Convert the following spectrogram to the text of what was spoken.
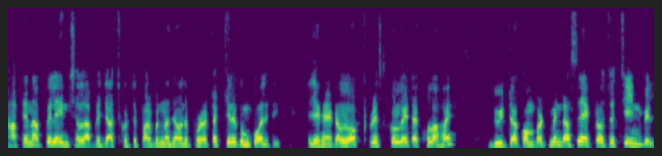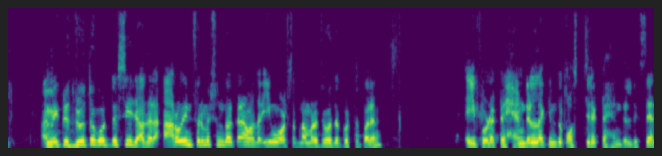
হাতে না পেলে ইনশাল্লাহ আপনি জাজ করতে পারবেন না যে আমাদের প্রোডাক্টটা কীরকম কোয়ালিটি এই যে এখানে একটা লক প্রেস করলে এটা খোলা হয়। দুইটা কম্পার্টমেন্ট আছে, একটা হচ্ছে চেইন বেল্ট আমি একটু দ্রুত করতেছি, যাদের আরও ইনফরমেশন দরকার, আমাদের ইমো হোয়াটসঅ্যাপ নাম্বারে যোগাযোগ করতে পারেন। এই প্রোডাক্টের হ্যান্ডেলটা কিন্তু অস্থির একটা হ্যান্ডেল দেখছেন?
